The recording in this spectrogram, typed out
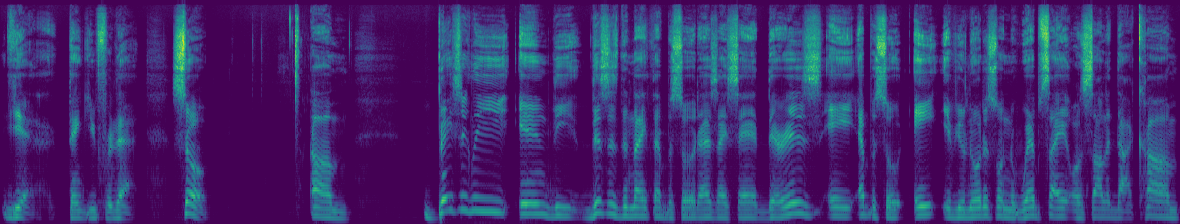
yeah, thank you for that. So, um basically in the this is the ninth episode as i said there is a episode eight. If you'll notice on the website on solid.com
